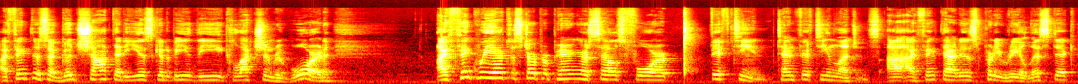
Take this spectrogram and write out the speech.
I think there's a good shot that he is going to be the collection reward. I think we have to start preparing ourselves for 15, 10, 15 legends. I, I think that is pretty realistic.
